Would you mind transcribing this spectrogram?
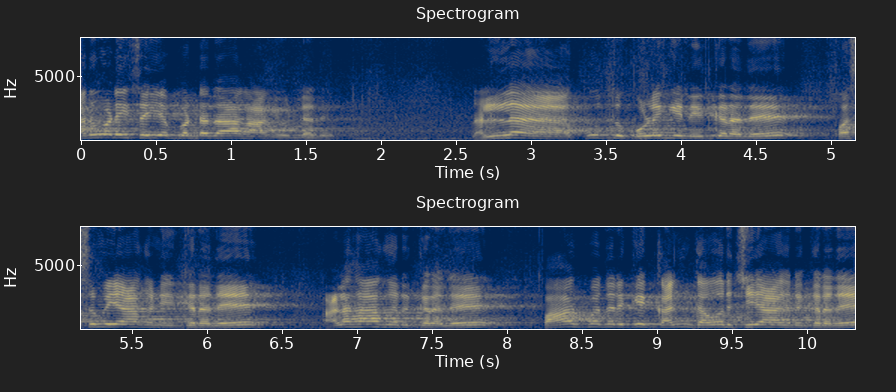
அறுவடை செய்யப்பட்டதாக ஆகிவிட்டது. நல்ல கூத்து குலுங்கி நிற்கிறது பசுமையாக நிற்கிறது அழகாக இருக்கிறது பார்ப்பதற்கு கண் கவர்ச்சியாக இருக்கிறது.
